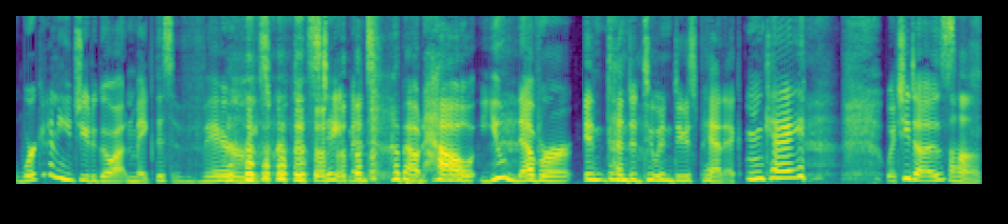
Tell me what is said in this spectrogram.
we're going to need you to go out and make this very scripted statement about how you never intended to induce panic, okay? Which he does. Uh-huh.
